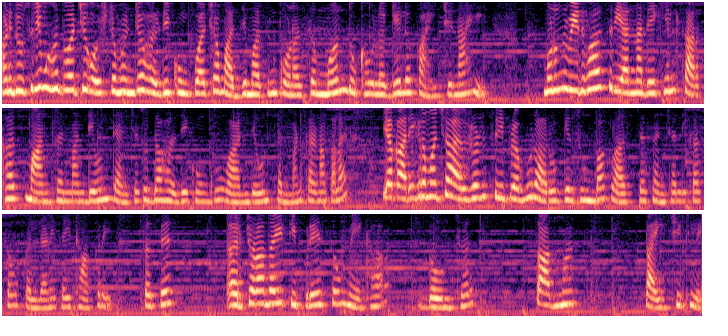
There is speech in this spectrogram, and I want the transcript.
आणि दुसरी महत्त्वाची गोष्ट म्हणजे हळदी कुंकवाच्या माध्यमातून कोणाचं मन दुखवलं गेलं पाहिजे नाही म्हणून विधवा स्त्रियांना देखील सारखाच मान सन्मान देऊन त्यांचे सुद्धा हळदी कुंकू वाण देऊन सन्मान करण्यात आलाय. या कार्यक्रमाचे आयोजन श्री प्रभूर आरोग्य झुंबा क्लासच्या संचालिका सौ कल्याणीताई ठाकरे तसेच अर्चनाताई टिपरे सौ मेघा गौंडसर साधना ताई चिखले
